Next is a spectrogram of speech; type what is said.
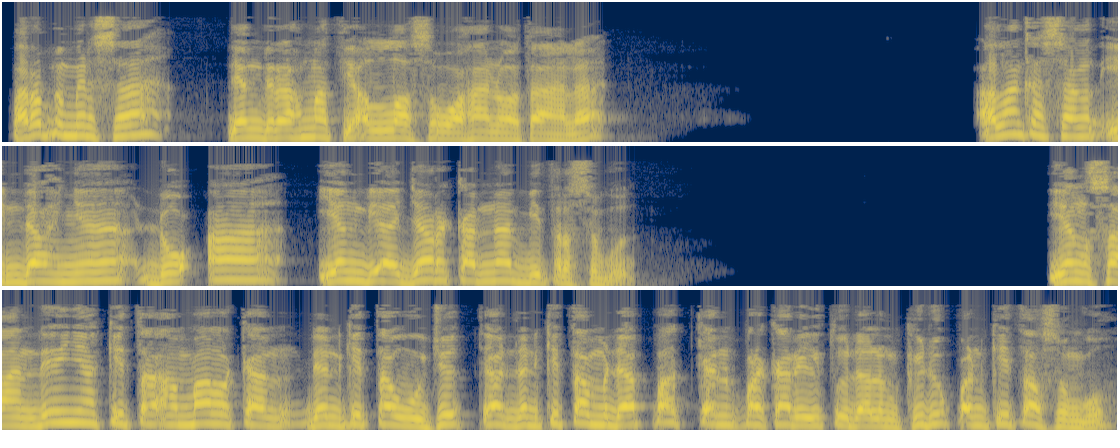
Para pemirsa yang dirahmati Allah Subhanahu wa taala, alangkah sangat indahnya doa yang diajarkan Nabi tersebut. Yang seandainya kita amalkan dan kita wujudkan dan kita mendapatkan perkara itu dalam kehidupan kita sungguh.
